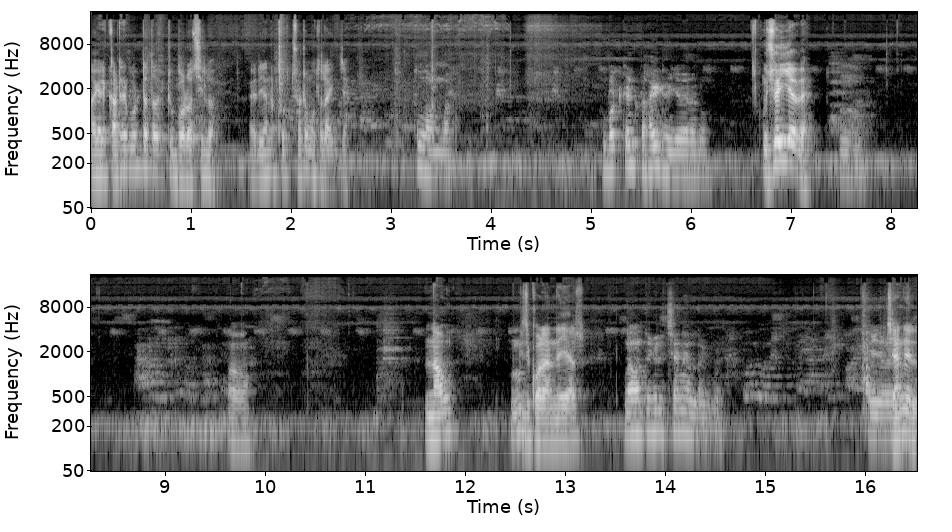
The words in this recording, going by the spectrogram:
আগের কাঠের বোর্ডটা তো একটু বড় ছিল এটা যেন খুব ছোট মতো লাগছে। লম্বা। বোর্ড কিন্তু হাইট হয়ে যাবে এরকম। উঁচু হয়ে যাবে? ও। নাও কিছু করার নেই আর। না হতে গেলে চ্যানেল লাগবে। চ্যানেল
